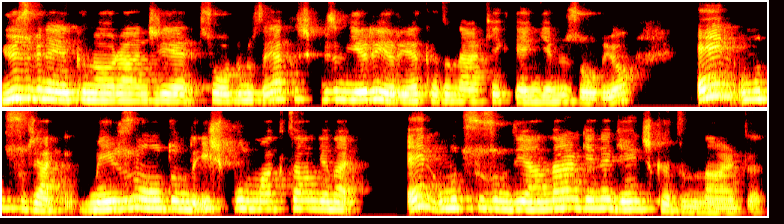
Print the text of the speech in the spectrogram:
100 bine yakın öğrenciye sorduğumuzda yaklaşık bizim yarı yarıya kadın erkek dengemiz oluyor. En umutsuz yani mezun olduğumda iş bulmaktan yana en umutsuzum diyenler gene genç kadınlardı.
